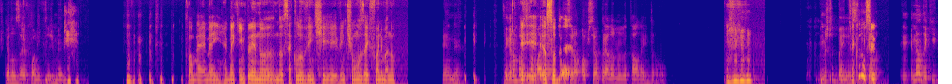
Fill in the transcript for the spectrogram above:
Porque ela usa iPhone, infelizmente. Pô, mas, mas, mas quem pleno no século 20, 21 usa iPhone, mano? É, né? É que eu não posso É, tomar, eu né? sou da- Ofereceram, ofereceram para ela no Natal, né? Então. Mas tudo bem. É assim que eu não que sei. ela- Não, daqui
